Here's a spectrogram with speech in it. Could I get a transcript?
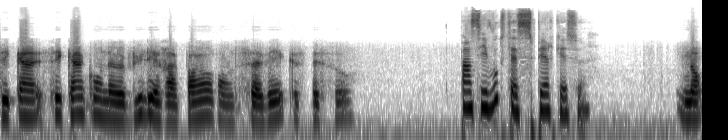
c'est quand c'est quand qu'on a vu les rapports, on le savait que c'était ça. Pensez-vous que c'était si pire que ça? Non.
